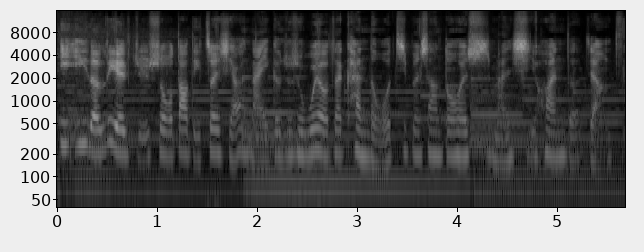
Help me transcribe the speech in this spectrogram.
一一的列举说我到底最喜欢哪一个。就是我有在看的，我基本上都会是蛮喜欢的这样子。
